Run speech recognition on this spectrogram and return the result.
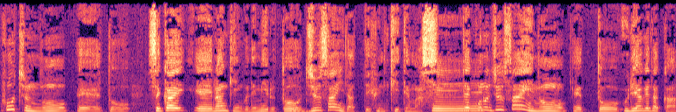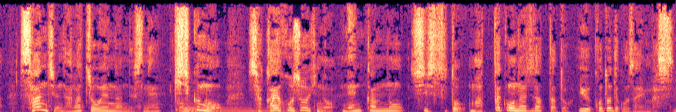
フォーチュンの、えー、と世界、えーランキングで見ると13位だっていうふうに聞いてます、へー。でこの13位の、えっと、売上高37兆円なんですね。岸くも社会保障費の年間の支出と全く同じだったということでございます。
